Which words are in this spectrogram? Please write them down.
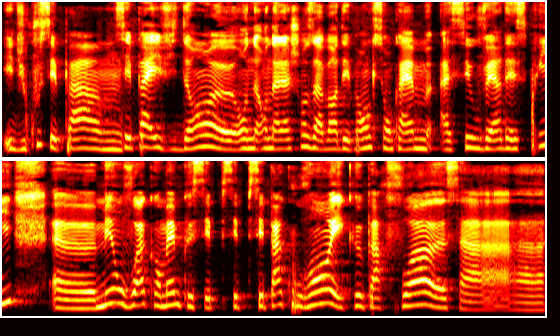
Et du coup c'est pas hum, c'est pas évident. Euh, on, on, a la chance d'avoir des parents qui sont quand même assez ouverts d'esprit, euh, mais on voit quand même que c'est c'est pas courant et que parfois euh, ça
